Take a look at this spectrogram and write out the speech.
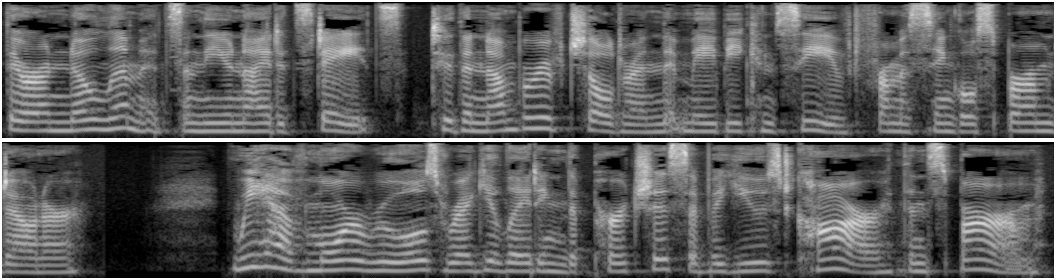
there are no limits in the United States to the number of children that may be conceived from a single sperm donor. We have more rules regulating the purchase of a used car than sperm,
